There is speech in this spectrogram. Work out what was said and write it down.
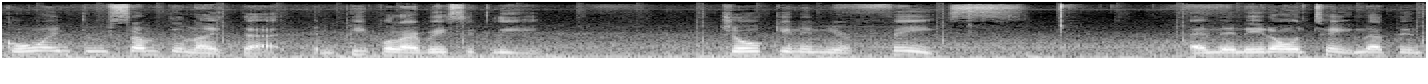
going through something like that and people are basically joking in your face and then they don't take nothing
